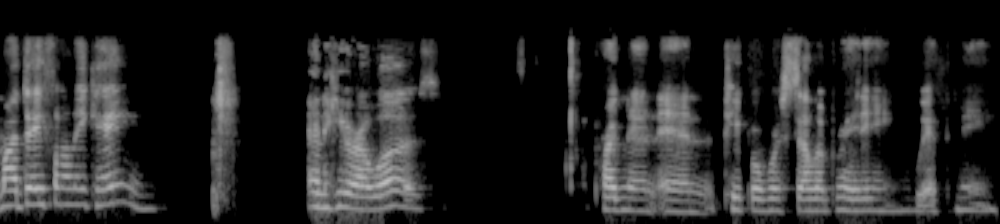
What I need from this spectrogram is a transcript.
my day finally came and here i was pregnant and people were celebrating with me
